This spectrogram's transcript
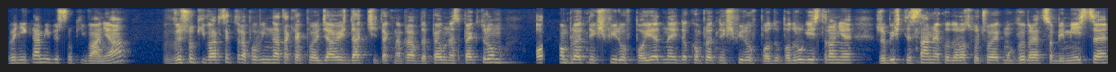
wynikami wyszukiwania w wyszukiwarce, która powinna, tak jak powiedziałeś, dać ci tak naprawdę pełne spektrum od kompletnych świrów po jednej do kompletnych świrów po, po drugiej stronie, żebyś ty sam jako dorosły człowiek mógł wybrać sobie miejsce,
